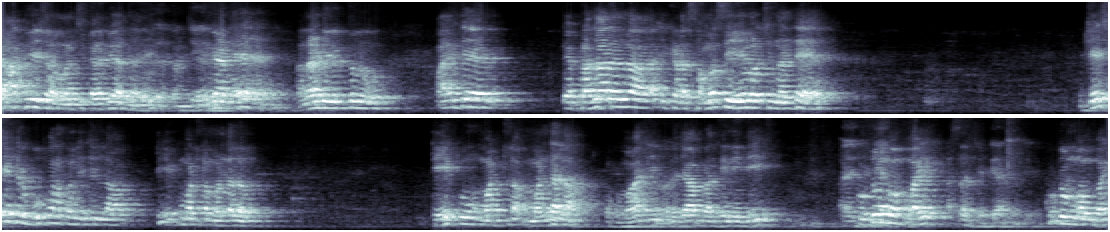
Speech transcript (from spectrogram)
డాక్టర్ చేశాను మంచి కనిపించద్దని ఎందుకంటే అలాంటి వ్యక్తులు అయితే ప్రధానంగా ఇక్కడ సమస్య ఏమొచ్చిందంటే జయశంకర్ భూపాలపల్లి జిల్లా టేకుమట్ల మండలం. టేకుమట్ల మండల ఒక మాజీ ప్రజాప్రతినిధి కుటుంబంపై కుటుంబంపై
